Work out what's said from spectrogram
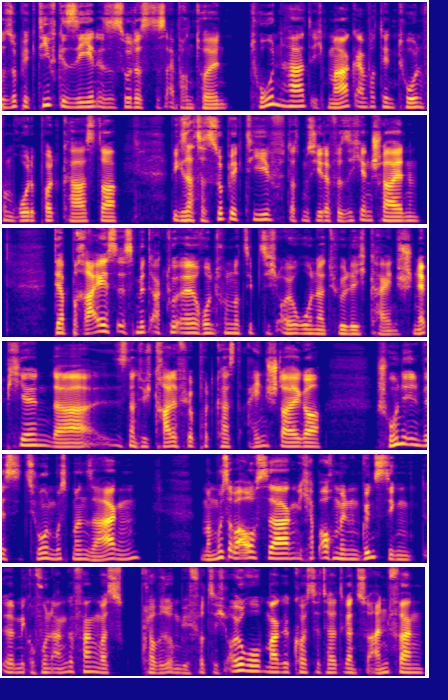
subjektiv gesehen ist es so, dass das einfach einen tollen Ton hat. Ich mag einfach den Ton vom Rode Podcaster. Wie gesagt, das ist subjektiv, das muss jeder für sich entscheiden. Der Preis ist mit aktuell rund 170 Euro natürlich kein Schnäppchen. Da ist natürlich gerade für Podcast-Einsteiger schon eine Investition, muss man sagen. Man muss aber auch sagen, ich habe auch mit einem günstigen äh, Mikrofon angefangen, was glaube ich so irgendwie 40 Euro mal gekostet hat, ganz zu Anfang.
